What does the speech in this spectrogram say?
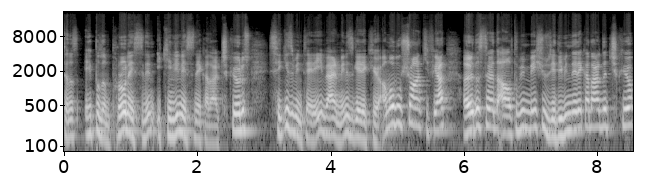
çıkacaksanız Apple'ın Pro neslinin ikinci nesline kadar çıkıyoruz. 8000 TL'yi vermeniz gerekiyor. Ama bu şu anki fiyat arada sırada 6500-7000 liraya kadar da çıkıyor.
